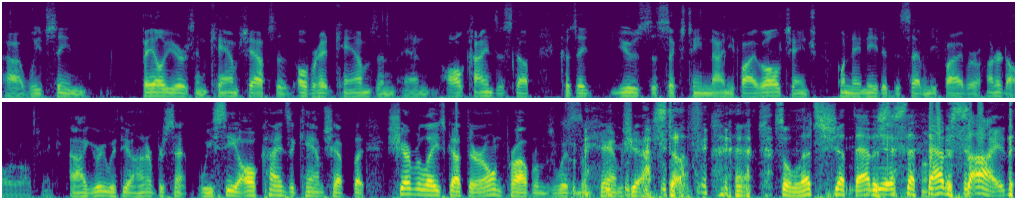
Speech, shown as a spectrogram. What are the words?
uh, we've seen failures in camshafts, the overhead cams, and, and all kinds of stuff because they used the 1695 oil change when they needed the 75 or 100 dollar oil change. I agree with you 100%. We see all kinds of camshaft, but Chevrolet's got their own problems with some camshaft stuff. so let's shut that as, set that aside.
